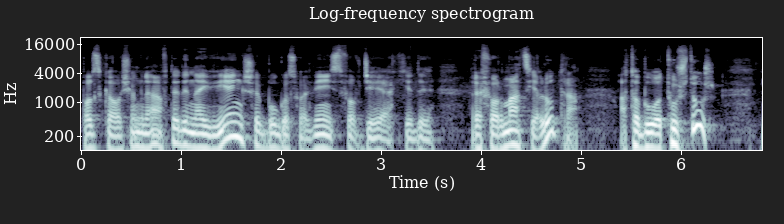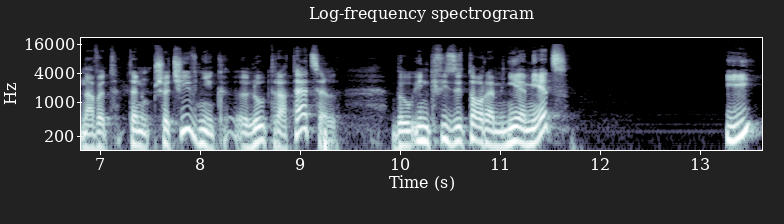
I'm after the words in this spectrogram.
Polska osiągnęła wtedy największe błogosławieństwo w dziejach, kiedy reformacja Lutra, a to było tuż, tuż. Nawet ten przeciwnik Lutra, Tecel, był inkwizytorem Niemiec i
